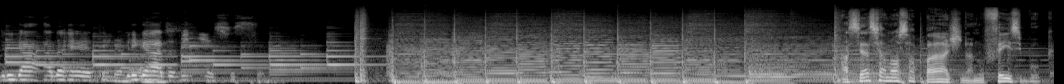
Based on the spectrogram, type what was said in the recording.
Obrigada, Reten. Obrigada, Vinícius. Acesse a nossa página no Facebook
